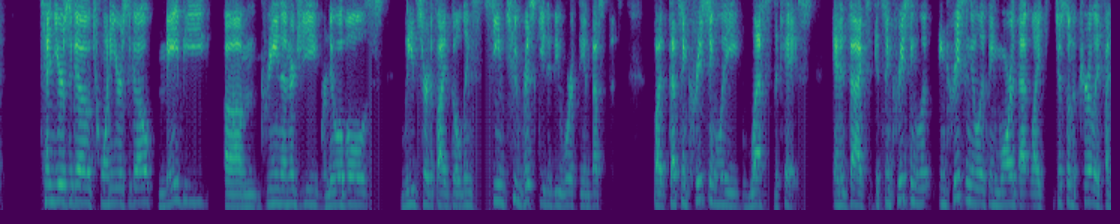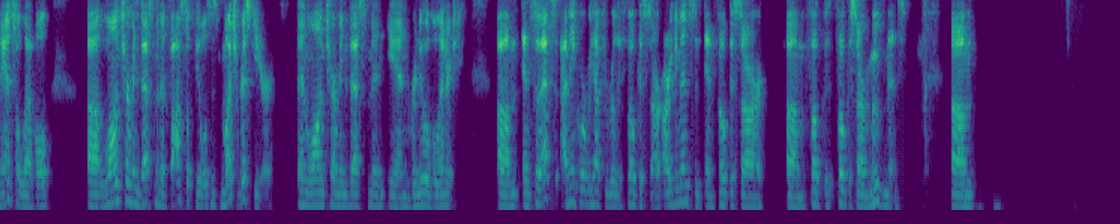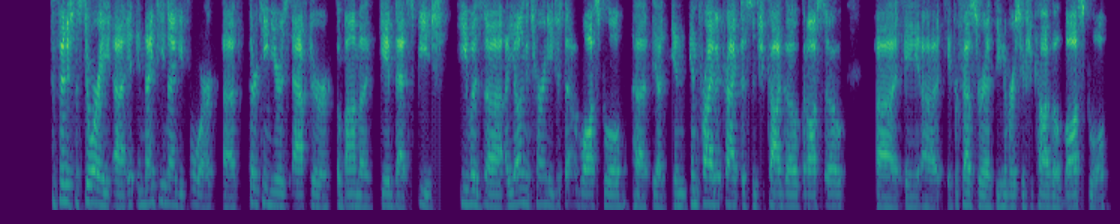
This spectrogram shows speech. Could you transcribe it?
10 years ago, 20 years ago, maybe um, green energy, renewables, LEED certified buildings seem too risky to be worth the investment. But that's increasingly less the case. And in fact, it's increasingly increasingly looking more that like just on a purely financial level, uh, long-term investment in fossil fuels is much riskier than long-term investment in renewable energy. Um, and so that's I think where we have to really focus our arguments and, and focus our um, focus, focus our movements. Um, to finish the story, uh, in, 1994, uh, 13 years after Obama gave that speech, he was uh, a young attorney just out of law school uh, in, in private practice in Chicago, but also uh, a, uh, a professor at the University of Chicago Law School.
